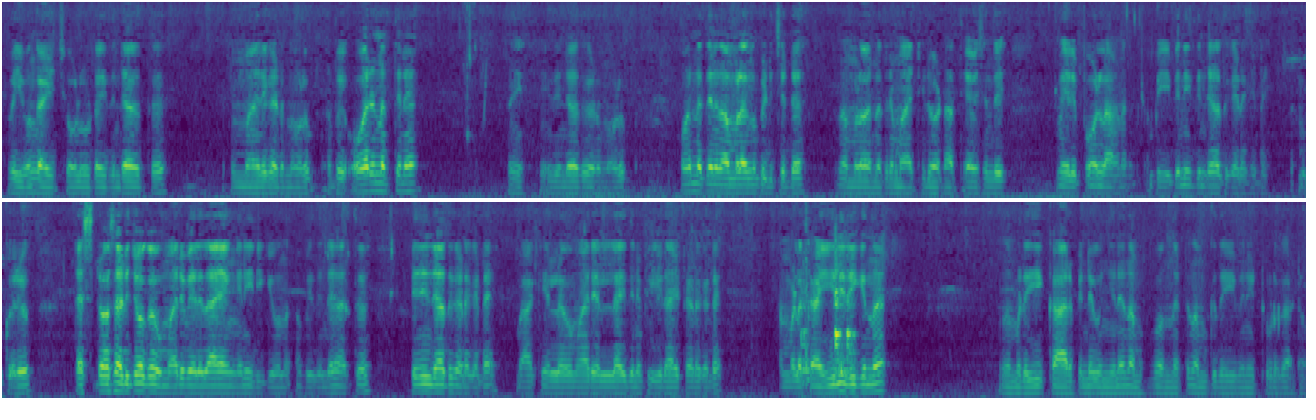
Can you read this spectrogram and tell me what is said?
അപ്പോൾ ഇവൻ കഴിച്ചോളൂ കേട്ടോ ഇതിന്റെ അകത്ത്. ഇവന്മാർ കിടന്നോളും. അപ്പോൾ ഒരെണ്ണത്തിന് ഇതിന്റെ അകത്ത് കിടന്നോളും. ഒരെണ്ണത്തിന് നമ്മളങ്ങ് പിടിച്ചിട്ട് നമ്മൾ ഒരെണ്ണത്തിന് മാറ്റിയിടോട്ടെ. അത്യാവശ്യം വലിപ്പമുള്ളതാണ് അപ്പോൾ ഇതിന് ഇതിന്റെ അകത്ത് കിടക്കട്ടെ. നമുക്കൊരു ടെസ്റ്റ് ഡോസ് അടിച്ചു നോക്കാം. ഉമാര് വലുതായ എങ്ങനെ ഇരിക്കുമെന്ന്. അപ്പോൾ ഇതിന്റെ അകത്ത് ഇതിന്റെ അകത്ത് കിടക്കട്ടെ. ബാക്കിയുള്ള ഉമാരെല്ലാം ഇതിന് ഫീഡായിട്ട് കിടക്കട്ടെ. നമ്മുടെ കയ്യിലിരിക്കുന്ന നമ്മുടെ ഈ കാർപ്പിന്റെ കുഞ്ഞിനെ നമുക്ക് കൊന്നിട്ട് നമുക്ക് ദൈവന് ഇട്ട് കൊടുക്കാം കേട്ടോ.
